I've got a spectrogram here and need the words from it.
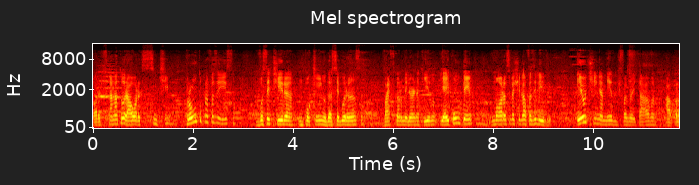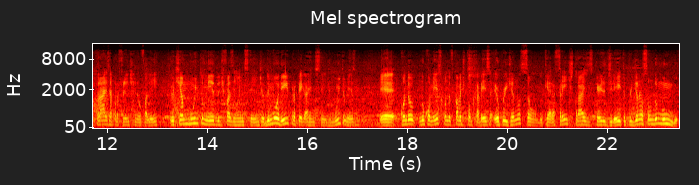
a hora que ficar natural, a hora que se sentir pronto para fazer isso, você tira um pouquinho da segurança, vai ficando melhor naquilo, e aí com o tempo, uma hora você vai chegar a fazer livre. Eu tinha medo de fazer oitava, a para trás, a para frente, que não falei. Eu tinha muito medo de fazer handstand. Eu demorei para pegar handstand, muito mesmo. É, quando eu, no começo, quando eu ficava de ponta cabeça, eu perdia a noção do que era frente, trás, esquerda, direita. Eu perdia a noção do mundo.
